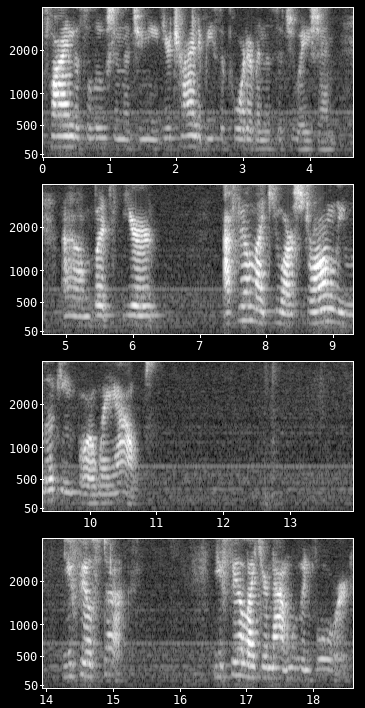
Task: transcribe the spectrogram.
find the solution that you need. You're trying to be supportive in the situation. Um, but you're, I feel like you are strongly looking for a way out. you feel stuck. you feel like you're not moving forward.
